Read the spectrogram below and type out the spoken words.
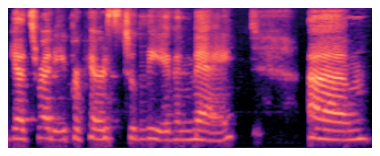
gets ready, prepares to leave in May. Um,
